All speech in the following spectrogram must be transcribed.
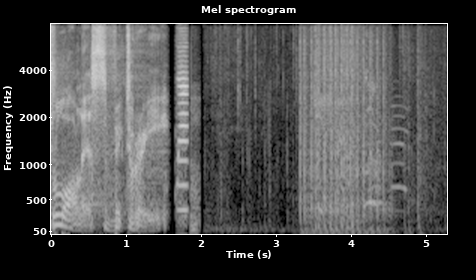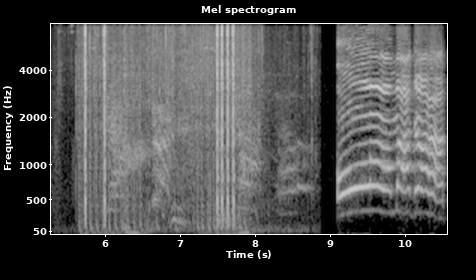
Flawless victory. Oh my god!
